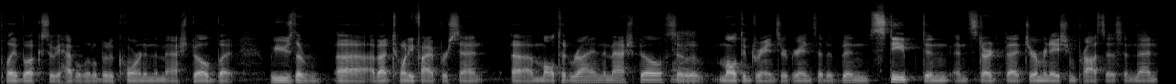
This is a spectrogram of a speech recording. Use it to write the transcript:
playbook. So we have a little bit of corn in the mash bill, but we use the uh, about 25 percent uh, malted rye in the mash bill. So malted grains are grains that have been steeped and, and start that germination process, and then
